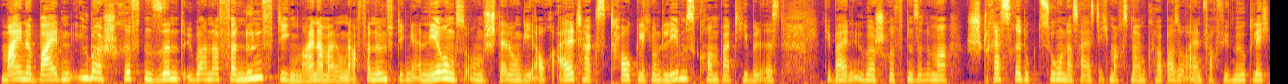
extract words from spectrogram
meine beiden Überschriften sind über einer vernünftigen, meiner Meinung nach vernünftigen Ernährungsumstellung, die auch alltagstauglich und lebenskompatibel ist. Die beiden Überschriften sind immer Stressreduktion, das heißt, ich mache es meinem Körper so einfach wie möglich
